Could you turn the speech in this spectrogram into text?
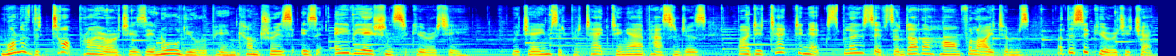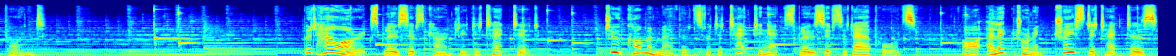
One of the top priorities in all European countries is aviation security, which aims at protecting air passengers by detecting explosives and other harmful items at the security checkpoint. But how are explosives currently detected? Two common methods for detecting explosives at airports are electronic trace detectors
